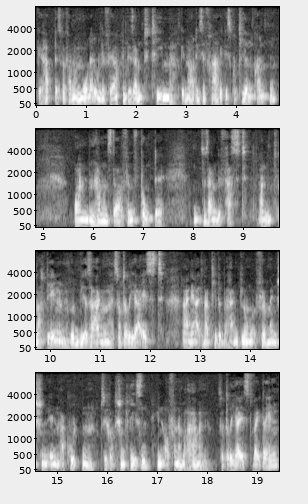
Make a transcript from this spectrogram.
gehabt, dass wir vor einem Monat ungefähr im Gesamtteam genau diese Frage diskutieren konnten und haben uns da fünf Punkte zusammengefasst. Und nach denen würden wir sagen, Soteria ist eine alternative Behandlung für Menschen in akuten psychotischen Krisen in offenem Rahmen. Soteria ist weiterhin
